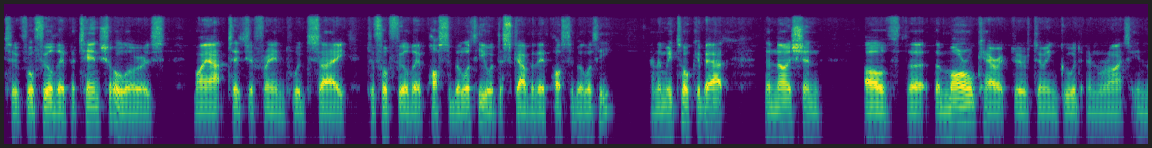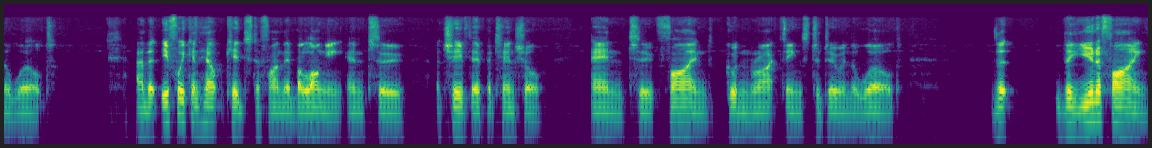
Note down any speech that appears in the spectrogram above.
to fulfill their potential, or as my art teacher friend would say, to fulfill their possibility or discover their possibility. And then we talk about the notion of the, the moral character of doing good and right in the world. And that if we can help kids to find their belonging and to achieve their potential and to find good and right things to do in the world, that the unifying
